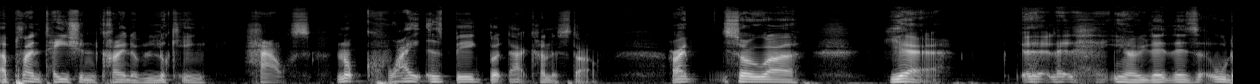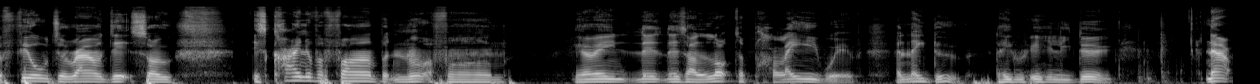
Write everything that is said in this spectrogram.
A plantation kind of looking house. Not quite as big, but that kind of stuff. Right? So uh yeah. You know, there, there's all the fields around it, so it's kind of a farm, but not a farm you know I mean? There's, there's a lot to play with, and they do. They really do. Now,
